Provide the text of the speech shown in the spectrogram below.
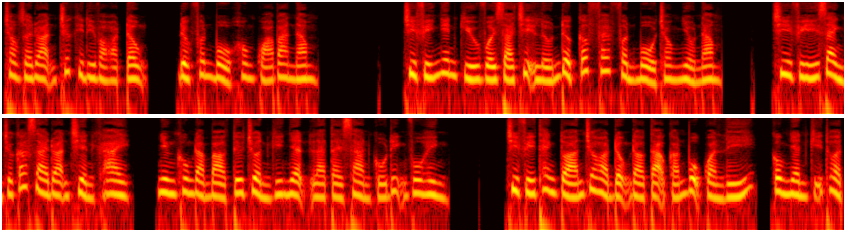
trong giai đoạn trước khi đi vào hoạt động được phân bổ không quá 3 năm. Chi phí nghiên cứu với giá trị lớn được cấp phép phân bổ trong nhiều năm. Chi phí dành cho các giai đoạn triển khai nhưng không đảm bảo tiêu chuẩn ghi nhận là tài sản cố định vô hình chi phí thanh toán cho hoạt động đào tạo cán bộ quản lý công nhân kỹ thuật.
